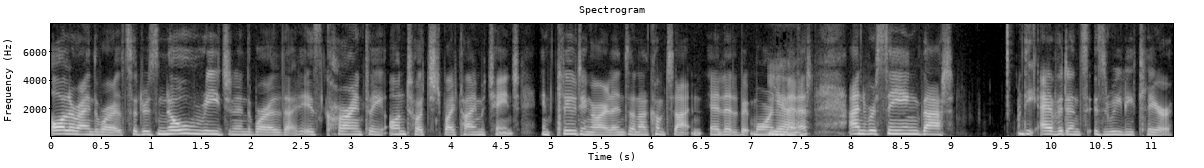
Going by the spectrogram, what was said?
all around the world. So there's no region in the world that is currently untouched by climate change, including Ireland. And I'll come to that in a little bit more in Yeah. a minute. And we're seeing that the evidence is really clear.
